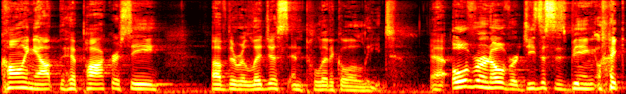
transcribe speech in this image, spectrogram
calling out the hypocrisy of the religious and political elite. Uh, over and over, Jesus is being like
